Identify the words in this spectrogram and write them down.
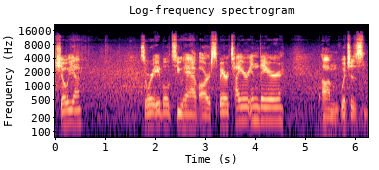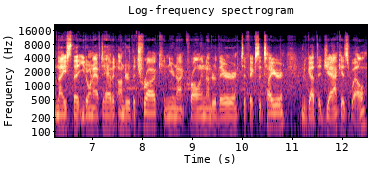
show you. So we're able to have our spare tire in there, um, which is nice that you don't have to have it under the truck and you're not crawling under there to fix a tire. We've got the jack as well,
